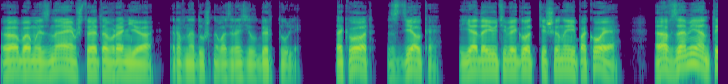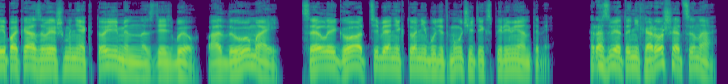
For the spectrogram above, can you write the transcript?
«Оба мы знаем, что это вранье», — равнодушно возразил Бертули. «Так вот, сделка. Я даю тебе год тишины и покоя, а взамен ты показываешь мне, кто именно здесь был. Подумай, целый год тебя никто не будет мучить экспериментами. Разве это не хорошая цена?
